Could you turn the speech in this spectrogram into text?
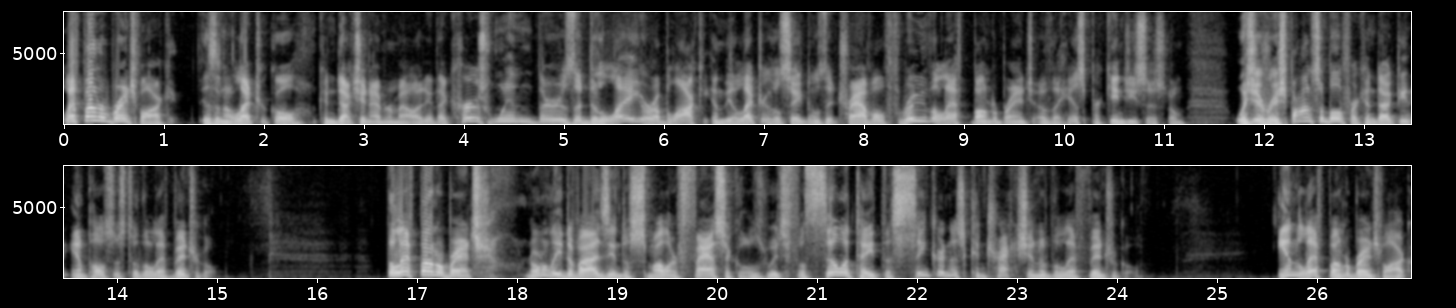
Left bundle branch block is an electrical conduction abnormality that occurs when there is a delay or a block in the electrical signals that travel through the left bundle branch of the His-Purkinje system, which is responsible for conducting impulses to the left ventricle. The left bundle branch normally divides into smaller fascicles, which facilitate the synchronous contraction of the left ventricle. In left bundle branch block,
